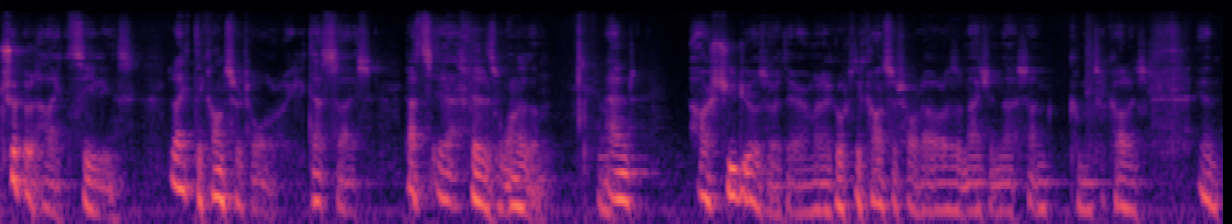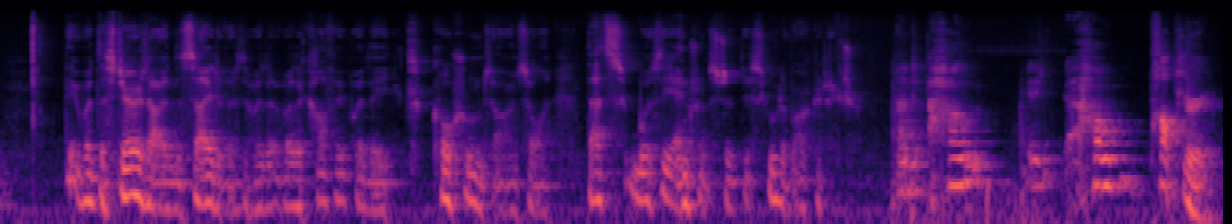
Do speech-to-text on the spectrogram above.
triple height ceilings, like the concert hall, really, that size. That's, that fills one of them. Mm. And our studios were there. When I go to the concert hall, I always imagine that I'm coming to college. And they, where the stairs are on the side of it, where the, where the coffee, where the courtrooms are, and so on. That was the entrance to the School of Architecture. And how how popular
